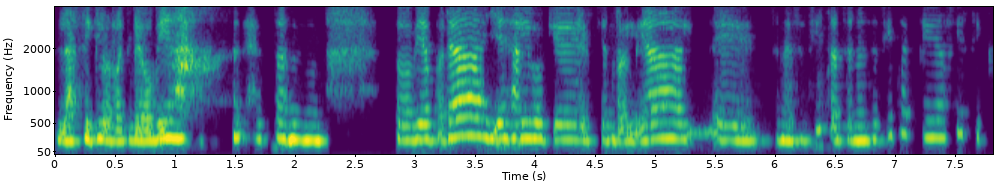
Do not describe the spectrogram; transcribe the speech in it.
la ciclo recreo vida están todavía paradas y es algo que, en realidad eh, se necesita, se necesita actividad física.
